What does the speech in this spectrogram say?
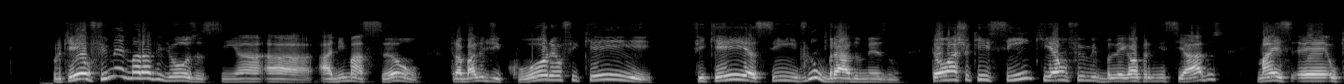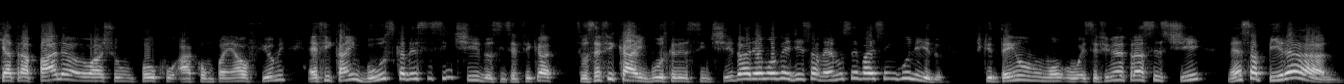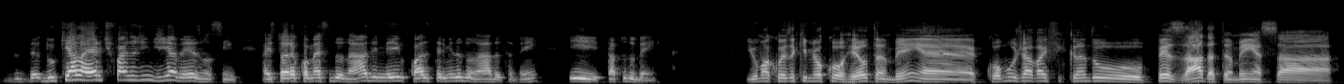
Porque o filme é maravilhoso, assim, a, a, a animação, trabalho de cor, eu fiquei, fiquei assim, deslumbrado mesmo. Então, acho que sim, que é um filme legal para iniciados, mas é, o que atrapalha, eu acho, um pouco acompanhar o filme é ficar em busca desse sentido. Assim, você fica, se você ficar em busca desse sentido, a areia movediça mesmo, você vai ser engolido. Acho que tem um, esse filme é para assistir nessa pira do, do que a Laerte faz hoje em dia mesmo. Assim, a história começa do nada e meio quase termina do nada também, e tá tudo bem. E uma coisa que me ocorreu também é como já vai ficando pesada também essa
